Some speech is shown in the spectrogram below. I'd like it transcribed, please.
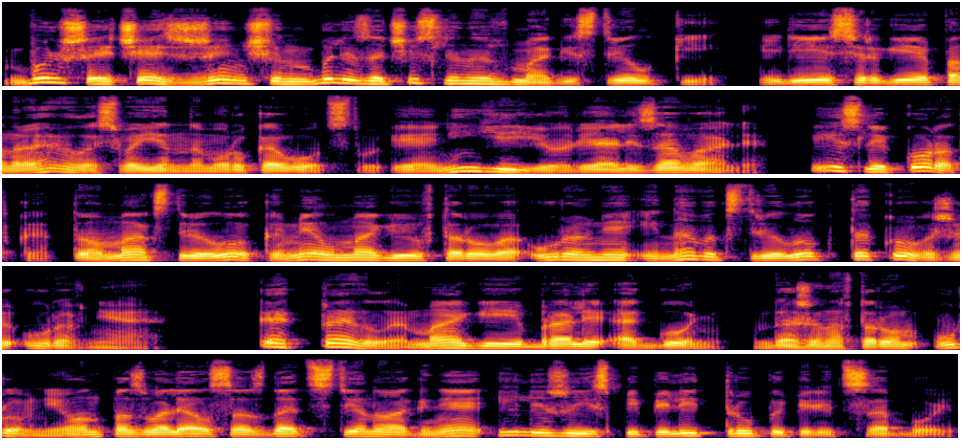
Большая часть женщин были зачислены в маги-стрелки. Идея Сергея понравилась военному руководству, и они ее реализовали. Если коротко, то маг-стрелок имел магию второго уровня и навык-стрелок такого же уровня. Как правило, магии брали огонь. Даже на втором уровне он позволял создать стену огня или же испепелить трупы перед собой.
